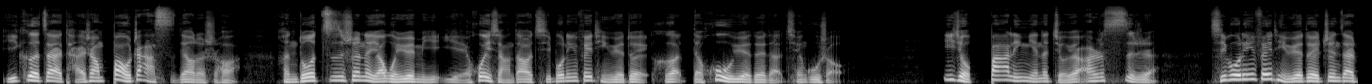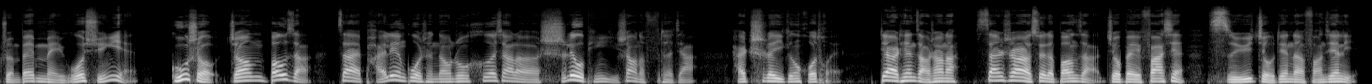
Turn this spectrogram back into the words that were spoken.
一个在台上爆炸死掉的时候啊。很多资深的摇滚乐迷也会想到齐柏林飞艇乐队和 The Who 乐队的前鼓手。一九八零年的九月二十四日，齐柏林飞艇乐队正在准备美国巡演，鼓手 John Boza 在排练过程当中喝下了十六瓶以上的伏特加，还吃了一根火腿。第二天早上呢，三十二岁的 Boza 就被发现死于酒店的房间里，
